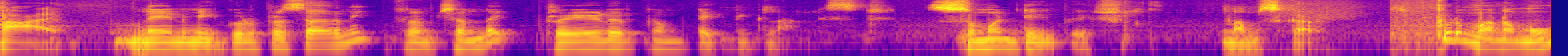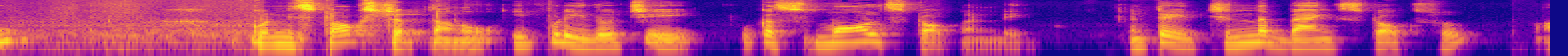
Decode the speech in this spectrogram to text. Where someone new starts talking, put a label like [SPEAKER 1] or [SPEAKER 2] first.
[SPEAKER 1] Hi నేను మీ గురుప్రసాద్ని from Chennai trader cum technical analyst Suman TV ప్రేక్షకులకి నమస్కారం. ఇప్పుడు మనము కొన్ని స్టాక్స్ చెప్తాను. ఇప్పుడు ఇది వచ్చి ఒక స్మాల్ స్టాక్ అండి. అంటే చిన్న bank stocks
